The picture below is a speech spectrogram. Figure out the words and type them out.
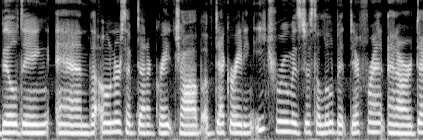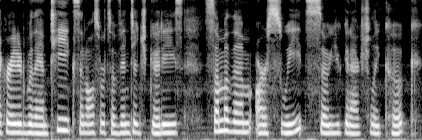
building and the owners have done a great job of decorating. Each room is just a little bit different and are decorated with antiques and all sorts of vintage goodies. Some of them are suites so you can actually cook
